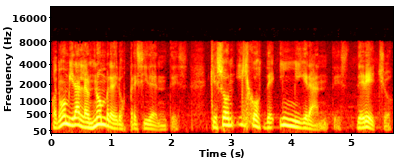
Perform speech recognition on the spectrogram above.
Cuando vos mirás los nombres de los presidentes, que son hijos de inmigrantes, derecho,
